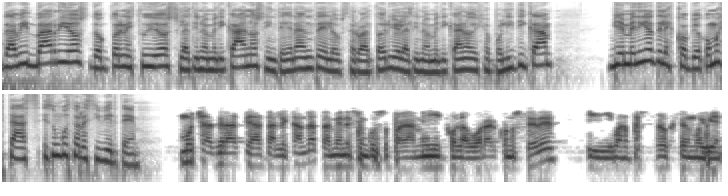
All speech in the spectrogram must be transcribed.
David Barrios, doctor en estudios latinoamericanos e integrante del Observatorio Latinoamericano de Geopolítica. Bienvenido a Telescopio, ¿cómo estás? Es un gusto recibirte. Muchas gracias, Alejandra. También es un gusto para mí colaborar con ustedes y bueno, pues espero que estén muy bien.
